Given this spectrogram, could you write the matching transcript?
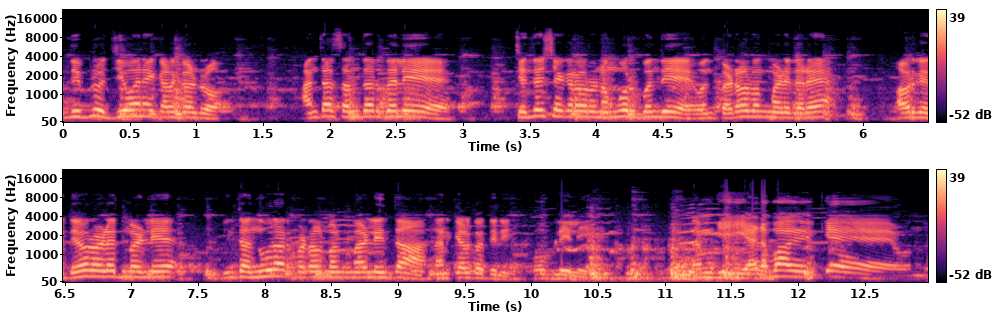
ಒಂದಿಬ್ರು ಜೀವನೇ ಕಳ್ಕೊಂಡ್ರು. ಅಂಥ ಸಂದರ್ಭದಲ್ಲಿ ಚಂದ್ರಶೇಖರ್ ಅವರು ನಮ್ಮೂರಿಗೆ ಬಂದು ಒಂದು ಪೆಟ್ರೋಲ್ ಬಂಕ್ ಮಾಡಿದ್ದಾರೆ. ಅವ್ರಿಗೆ ದೇವ್ರು ಒಳ್ಳೇದು ಮಾಡಲಿ, ಇಂಥ ನೂರಾರು ಪೆಟ್ರೋಲ್ ಬಂಕ್ ಮಾಡಲಿ ಅಂತ ನಾನು ಕೇಳ್ಕೊತೀನಿ. ಹೋಬ್ಳಿಲಿ. ನಮಗೆ ಈ ಎಡಭಾಗಕ್ಕೆ ಒಂದು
